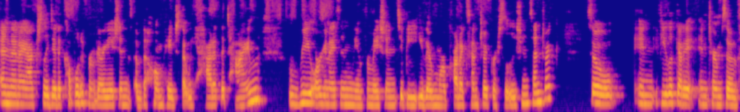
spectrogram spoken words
And then I actually did a couple different variations of the homepage that we had at the time, reorganizing the information to be either more product centric or solution centric. So, in, if you look at it in terms of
